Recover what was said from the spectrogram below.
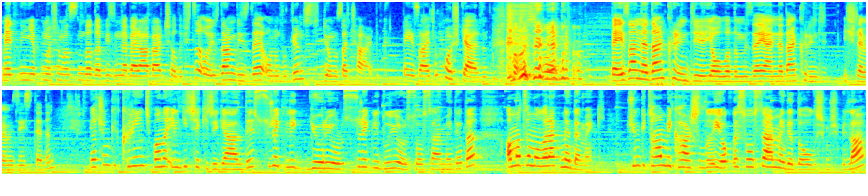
Metnin yapım aşamasında da bizimle beraber çalıştı. O yüzden biz de onu bugün stüdyomuza çağırdık. Beyza'cığım hoş geldin. Hoş bulduk. Beyza neden cringe'i yolladın bize? Yani neden cringe işlememizi istedin? Ya çünkü cringe bana ilgi çekici geldi. Sürekli görüyoruz, sürekli duyuyoruz sosyal medyada. Ama tam olarak ne demek? Çünkü tam bir karşılığı yok ve sosyal medyada oluşmuş bir laf.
